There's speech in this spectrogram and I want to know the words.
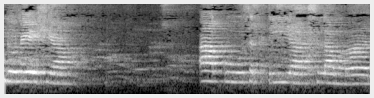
Indonesia. Aku setia selamat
